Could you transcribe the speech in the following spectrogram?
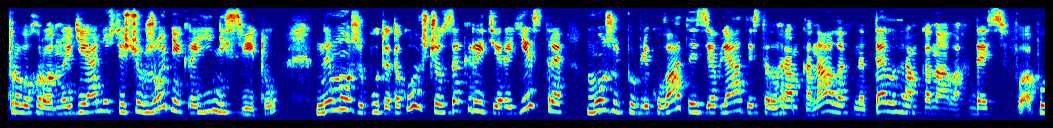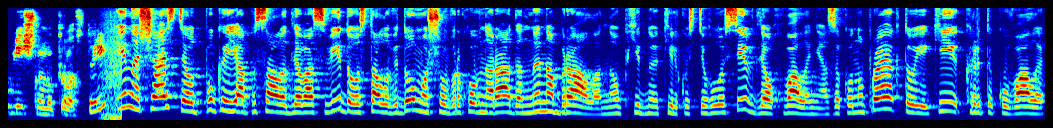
правоохоронної діяльності, що в жодній країні світу не може бути такого, що закриті реєстри можуть публікувати, з'являтися в телеграм-каналах, не в телеграм-каналах, десь в публічному просторі. І на щастя, от поки я писала для вас відео, стало відомо, що Верховна Рада не набрала необхідної кількості голосів для ухвалення законопроекту, які критикували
